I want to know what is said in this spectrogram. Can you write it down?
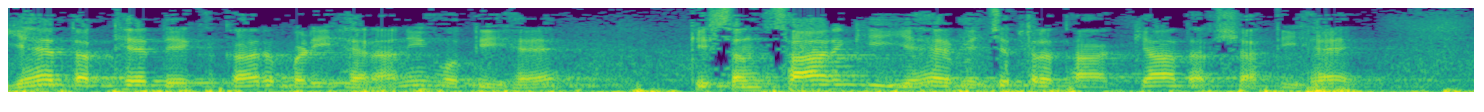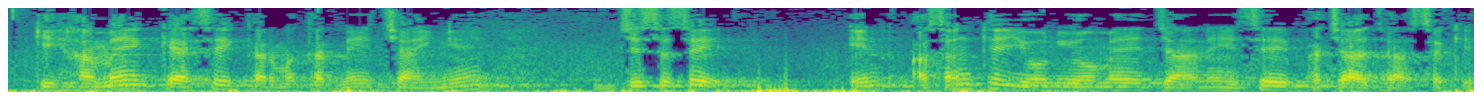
यह तथ्य देखकर बड़ी हैरानी होती है कि संसार की यह विचित्रता क्या दर्शाती है कि हमें कैसे कर्म करने चाहिए, जिससे इन असंख्य योनियों में जाने से बचा जा सके,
